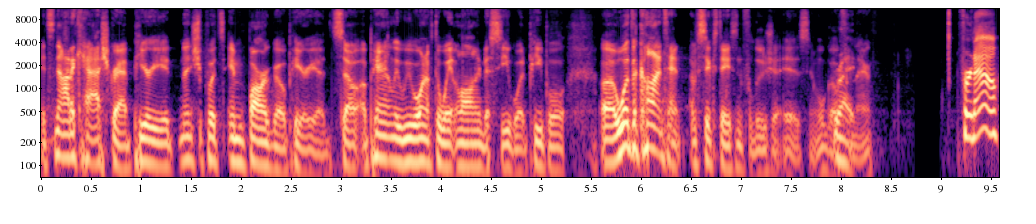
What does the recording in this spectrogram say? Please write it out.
It's not a cash grab, period. And then she puts embargo, period. So apparently, we won't have to wait long to see what people, uh, what the content of Six Days in Fallujah is, and we'll go Right. from there. For now,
